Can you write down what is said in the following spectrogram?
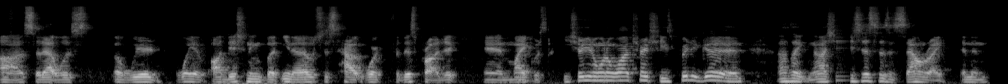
Uh, so that was a weird way of auditioning, but you know that was just how it worked for this project. And Mike was like, "You sure you don't want to watch her? She's pretty good." I was like, "Nah, she just doesn't sound right." And then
